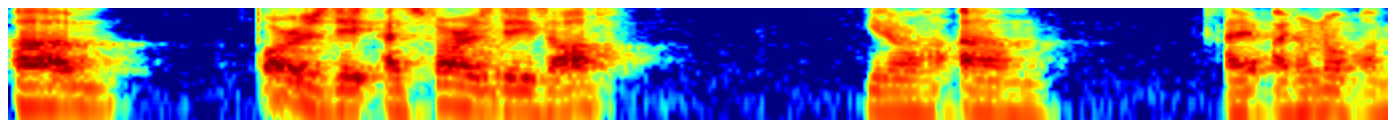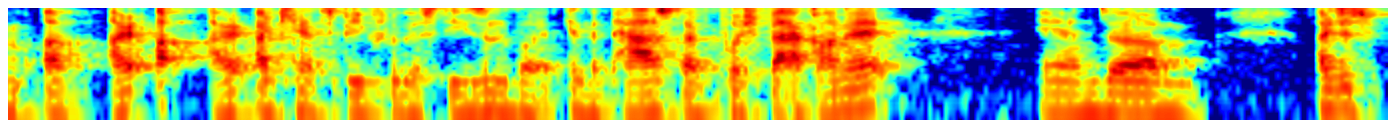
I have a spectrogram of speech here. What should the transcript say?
um, far as day as far as days off, you know, um, I, I don't know. I'm, I, I, I can't speak for this season, but in the past I've pushed back on it. And um, I just,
